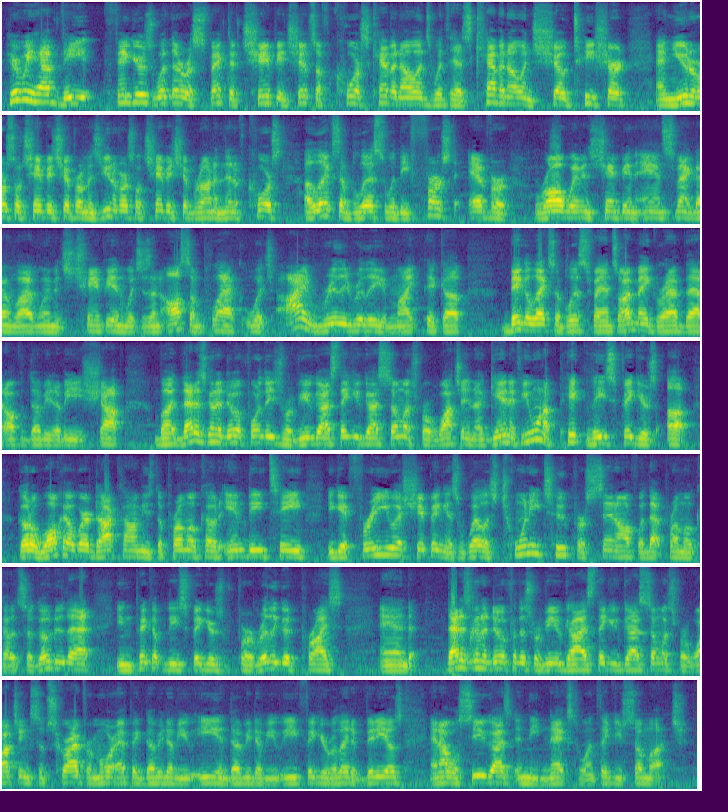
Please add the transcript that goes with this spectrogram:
Here we have the figures with their respective championships. Of course, Kevin Owens with his Kevin Owens Show t-shirt and Universal Championship from his Universal Championship run. And then, of course, Alexa Bliss with the first ever Raw Women's Champion and SmackDown Live Women's Champion, which is an awesome plaque, which I really, really might pick up. Big Alexa Bliss fan, so I may grab that off of WWE shop. But that is going to do it for these review guys. Thank you guys so much for watching. Again, if you want to pick these figures up, go to walkoutwear.com, use the promo code MDT. You get free U.S. shipping as well as 22% off with that promo code. So go do that. You can pick up these figures for a really good price. And that is going to do it for this review, guys. Thank you guys so much for watching. Subscribe for more epic WWE and WWE figure related videos. And I will see you guys in the next one. Thank you so much.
